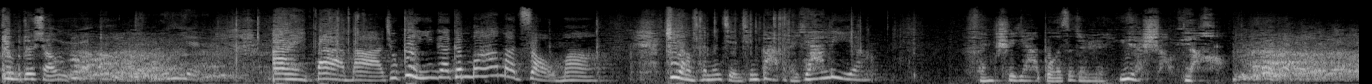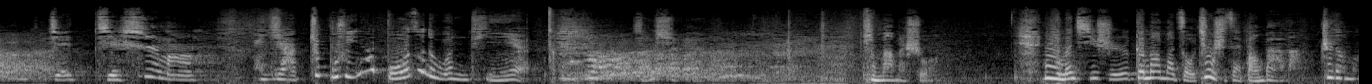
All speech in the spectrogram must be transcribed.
对不对，小雨？爱爸爸就更应该跟妈妈走嘛，这样才能减轻爸爸的压力呀。凡吃鸭脖子的人越少越好。解解释吗？哎呀，这不是鸭脖子的问题。小雪，听妈妈说，你们其实跟妈妈走就是在帮爸爸，知道吗？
